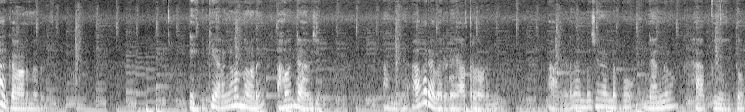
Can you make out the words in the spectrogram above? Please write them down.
ആ കാണുന്നത്. എനിക്ക് ഇറങ്ങണം എന്നാണ് അവന്റെ ആവശ്യം. അങ്ങനെ അവരവരുടെ യാത്ര തുടങ്ങി. അവരുടെ സന്തോഷം കണ്ടപ്പോൾ ഞങ്ങളും ഹാപ്പി ആയിട്ടോ?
